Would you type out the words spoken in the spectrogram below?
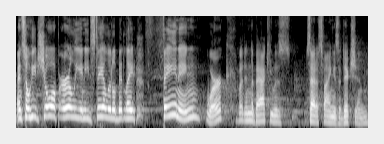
and so he'd show up early and he'd stay a little bit late, feigning work, but in the back he was satisfying his addiction,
